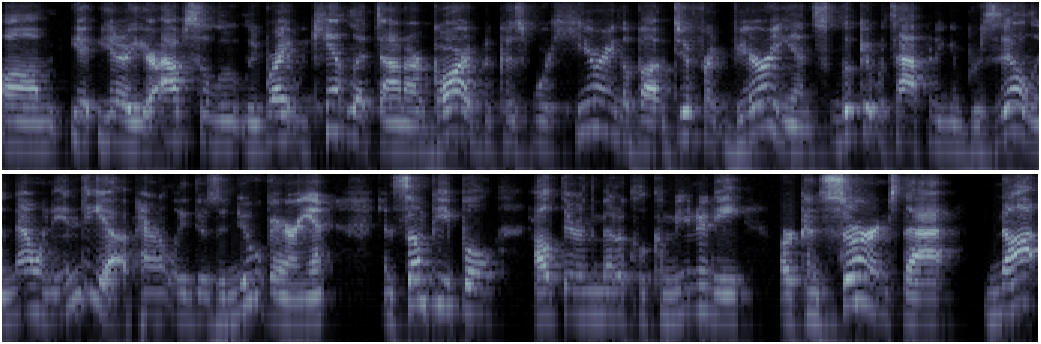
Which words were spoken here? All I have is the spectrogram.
um, you, you, know, you're absolutely right. We can't let down our guard because we're hearing about different variants. Look at what's happening in Brazil. And now in India, apparently there's a new variant. And some people out there in the medical community are concerned that not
